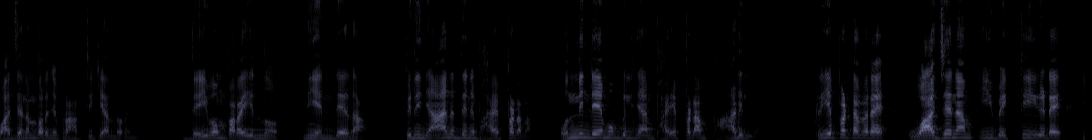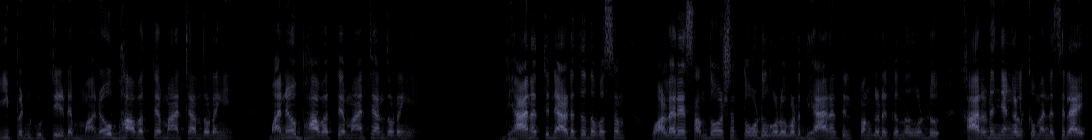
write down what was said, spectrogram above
വചനം പറഞ്ഞ് പ്രാർത്ഥിക്കാൻ തുടങ്ങി. ദൈവം പറയുന്നു നീ എന്റേതാണ് പിന്നെ ഞാനിതിന് ഭയപ്പെടണം. ഒന്നിന്റെ മുമ്പിൽ ഞാൻ ഭയപ്പെടാൻ പാടില്ല. പ്രിയപ്പെട്ടവരെ വചനം ഈ വ്യക്തിയുടെ ഈ പെൺകുട്ടിയുടെ മനോഭാവത്തെ മാറ്റാൻ തുടങ്ങി. മനോഭാവത്തെ മാറ്റാൻ തുടങ്ങി. ധ്യാനത്തിന്റെ അടുത്ത ദിവസം വളരെ സന്തോഷത്തോടുകൂടി ധ്യാനത്തിൽ പങ്കെടുക്കുന്നത് കൊണ്ട്. കാരണം ഞങ്ങൾക്ക് മനസ്സിലായി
